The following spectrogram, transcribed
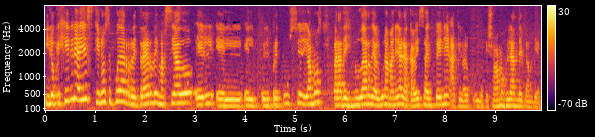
y lo que genera es que no se pueda retraer demasiado el prepucio, digamos, para desnudar de alguna manera la cabeza del pene, a que lo, lo que llamamos glande también.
